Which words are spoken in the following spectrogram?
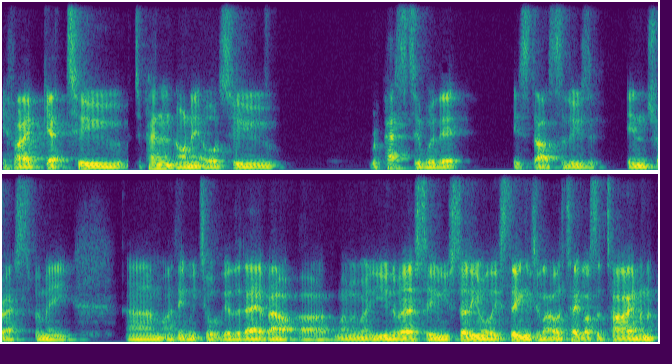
if i get too dependent on it or too repetitive with it it starts to lose interest for me um, I think we talked the other day about uh, when we went to university and you're studying all these things, you're like, oh, it take lots of time and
